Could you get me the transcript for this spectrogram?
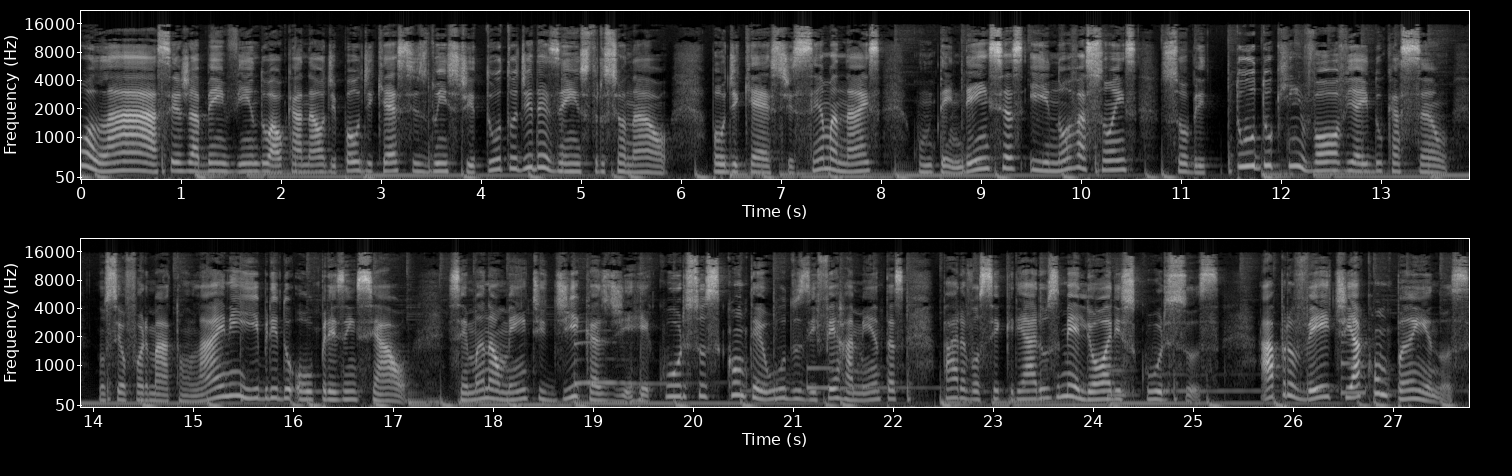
Olá, seja bem-vindo ao canal de podcasts do Instituto de Desenho Instrucional. Podcasts semanais com tendências e inovações sobre tudo que envolve a educação, no seu formato online, híbrido ou presencial. Semanalmente, dicas de recursos, conteúdos e ferramentas para você criar os melhores cursos. Aproveite e acompanhe-nos.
